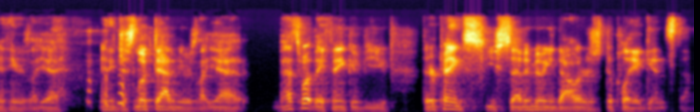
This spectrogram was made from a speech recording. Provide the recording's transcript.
And he was like, "Yeah," and he just looked at him. He was like, "Yeah, that's what they think of you. They're paying you seven million dollars to play against them."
